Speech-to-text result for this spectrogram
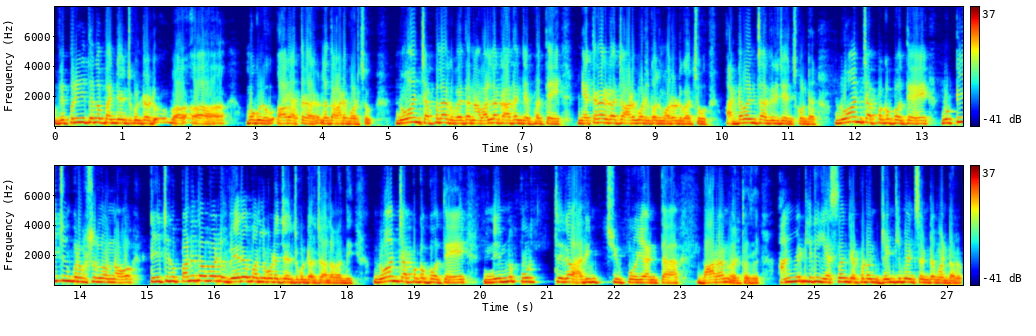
విపరీతంగా పనిచేయించుకుంటాడు మొగుడు ఆరు అత్తగారు లేదా ఆడపడుచు. నో అని చెప్పలేకపోతే నా వల్ల కాదని చెప్పితే మీ అత్తగారు కావచ్చు ఆడపడుచు కావచ్చు మరొకటి కావచ్చు అడ్డమైన చాకరీ చేయించుకుంటారు. నో అని చెప్పకపోతే నువ్వు టీచింగ్ ప్రొఫెషన్లో ఉన్నావు టీచింగ్ పనితో పాటు వేరే పనులు కూడా చేయించుకుంటారు చాలామంది. నో అని చెప్పకపోతే నిన్ను పూర్తి పూర్తిగా హరించిపోయేంత భారాన్ని పెడుతుంది అన్నిటికీ ఎస్ అని చెప్పడం జెంట్మెన్ అంటామంటారు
